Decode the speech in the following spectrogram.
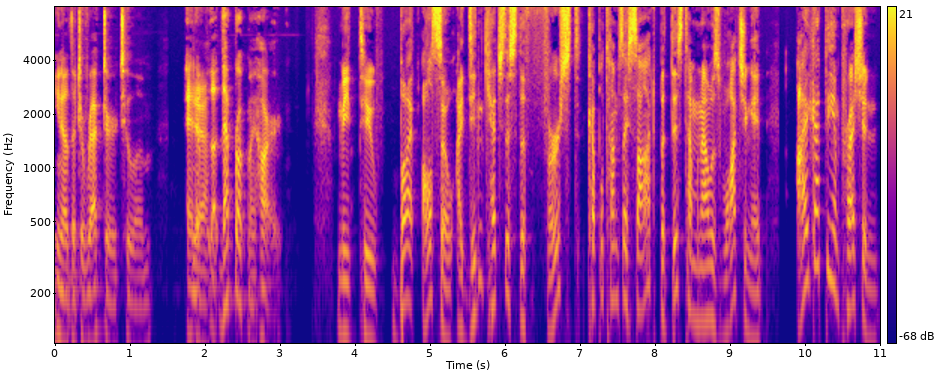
you know, the director to him. And it- that broke my heart. Me too. But also, I didn't catch this the first couple times I saw it, but this time when I was watching it, I got the impression,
